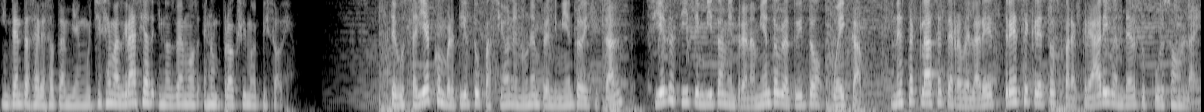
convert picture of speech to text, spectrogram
intenta hacer eso también. Muchísimas gracias y nos vemos en un próximo episodio. ¿Te gustaría convertir tu pasión en un emprendimiento digital? Si es así, te invito a mi entrenamiento gratuito Wake Up en esta clase te revelaré tres secretos para crear y vender tu curso online.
